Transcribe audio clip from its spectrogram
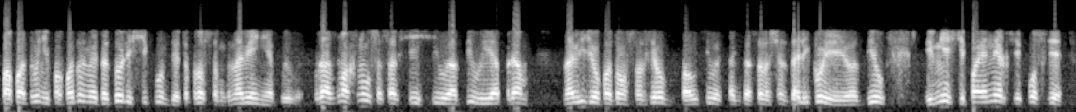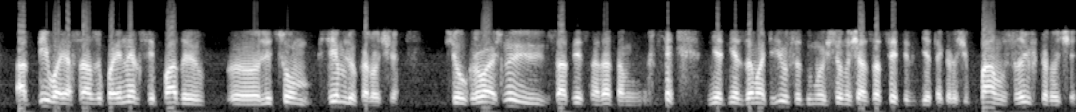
попаду, не попаду, но это доли секунды, это просто мгновение было. Размахнулся со всей силы, отбил, и я прям на видео потом смотрел, получилось так достаточно далеко, я ее отбил. И вместе по инерции, после отбива я сразу по инерции падаю э, лицом в землю, короче, все укрываешь, ну и, соответственно, да, там, нет-нет, заматерился, думаю, все, ну сейчас зацепит где-то, короче, пам, взрыв, короче,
